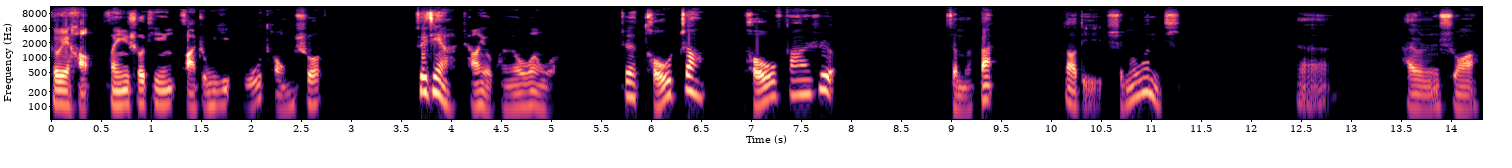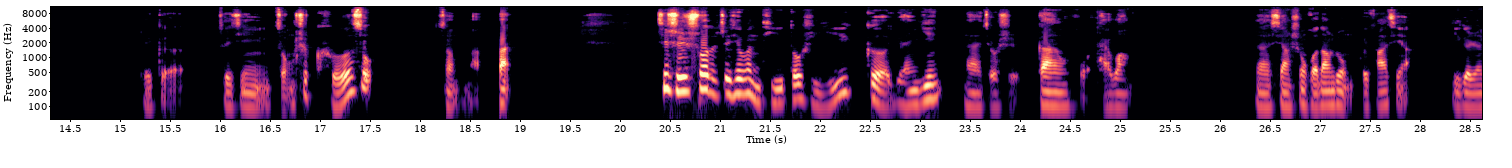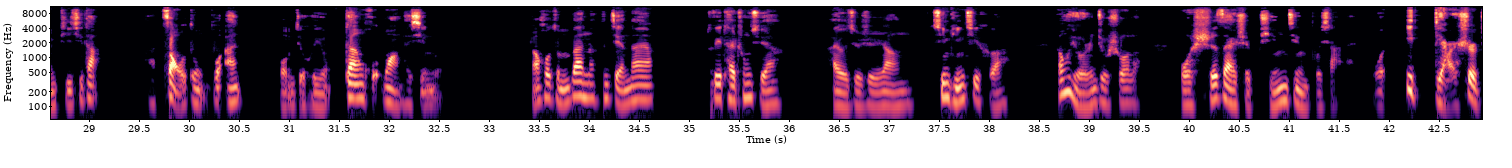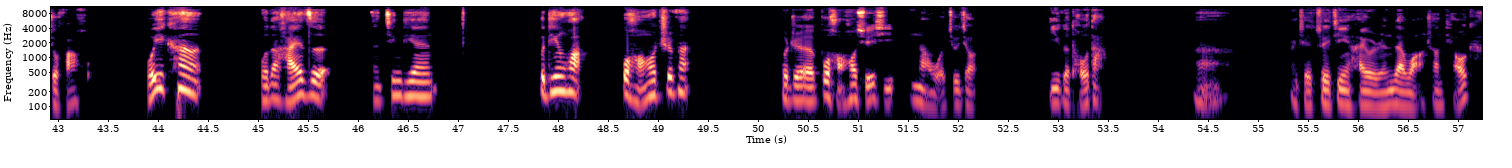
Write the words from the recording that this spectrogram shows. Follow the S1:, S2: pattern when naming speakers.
S1: 各位好，欢迎收听《话中医》，梧桐说。最近啊，常有朋友问我，这头胀、头发热怎么办？到底什么问题？呃，还有人说，这个最近总是咳嗽，怎么办？其实说的这些问题都是一个原因，那就是肝火太旺。那像生活当中我们会发现啊，一个人脾气大。躁动不安，我们就会用肝火旺来形容。然后怎么办呢？很简单呀，推太冲穴啊，还有就是让心平气和。然后有人就说了，我实在是平静不下来，我一点事就发火。我一看我的孩子，今天不听话，不好好吃饭，或者不好好学习，那我就叫一个头大啊。而且最近还有人在网上调侃，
